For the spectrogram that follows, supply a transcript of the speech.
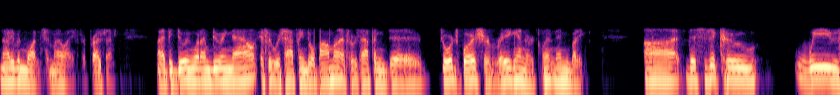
not even once in my life for president. I'd be doing what I'm doing now if it was happening to Obama, if it was happening to George Bush or Reagan or Clinton, anybody. Uh, this is a coup. We've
